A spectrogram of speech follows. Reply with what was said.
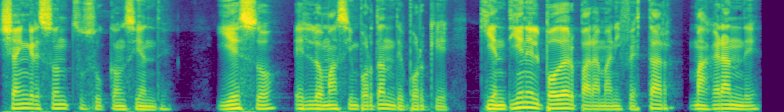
ya ingresó en tu subconsciente. Y eso es lo más importante porque quien tiene el poder para manifestar más grande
